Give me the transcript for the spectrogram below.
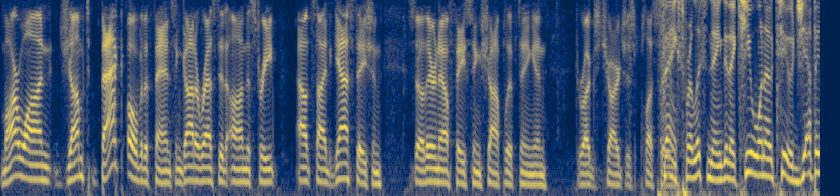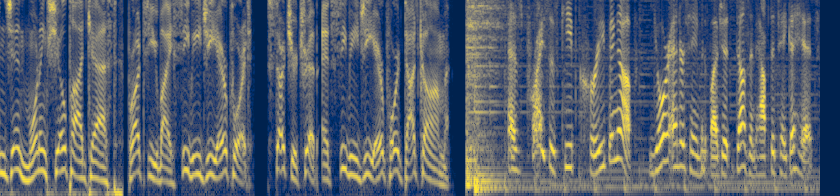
Marwan jumped back over the fence and got arrested on the street outside the gas station. So they're now facing shoplifting and drugs charges plus. a- Thanks for listening to the Q102 Jeff and Jen Morning Show podcast, brought to you by CVG Airport. Start your trip at CVGAirport.com. As prices keep creeping up, your entertainment budget doesn't have to take a hit.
